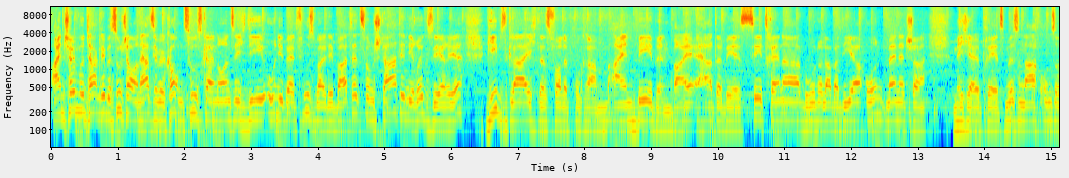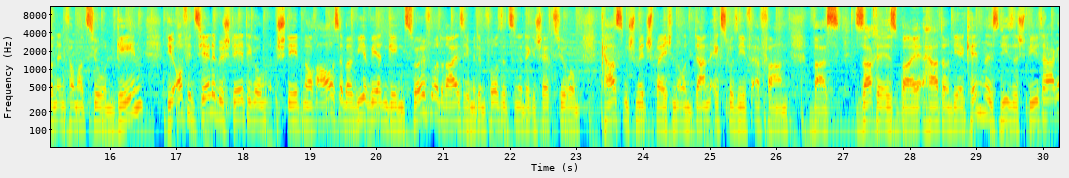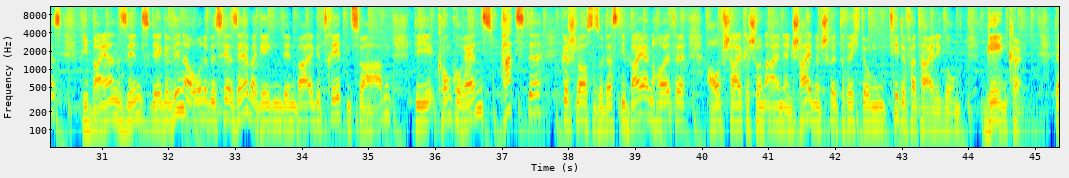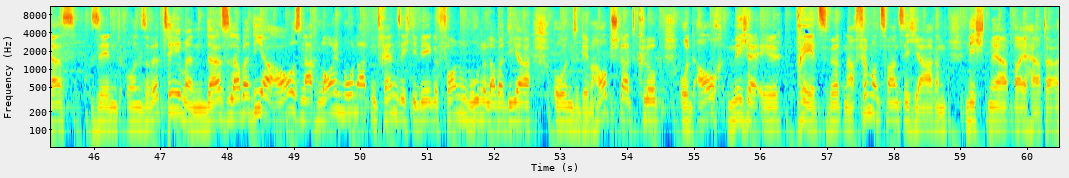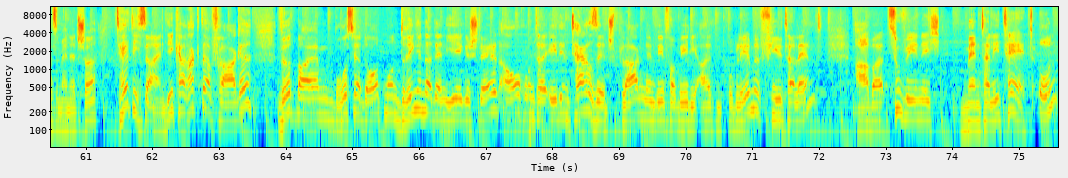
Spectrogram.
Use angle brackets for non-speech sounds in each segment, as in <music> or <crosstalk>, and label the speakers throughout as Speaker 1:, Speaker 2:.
Speaker 1: Einen schönen guten Tag, liebe Zuschauer, und herzlich willkommen zu Sky 90, die Unibet Fußballdebatte. Zum Start in die Rückserie gibt's gleich das volle Programm. Ein Beben bei Hertha BSC. Trainer Bruno Labbadia und Manager Michael Preetz müssen nach unseren Informationen gehen. Die offizielle Bestätigung steht noch aus, aber wir werden gegen 12.30 Uhr mit dem Vorsitzenden der Geschäftsführung Carsten Schmidt sprechen und dann exklusiv erfahren, was Sache ist bei Hertha. Und die Erkenntnis dieses Spiels Spieltages. Die Bayern sind der Gewinner, ohne bisher selber gegen den Ball getreten zu haben. Die Konkurrenz patzte geschlossen, sodass die Bayern heute auf Schalke schon einen entscheidenden Schritt Richtung Titelverteidigung gehen können. Das sind unsere Themen. Das Labadia aus. Nach neun Monaten trennen sich die Wege von Bruno Labadia und dem Hauptstadtclub. Und auch Michael Preetz wird nach 25 Jahren nicht mehr bei Hertha als Manager tätig sein. Die Charakterfrage wird beim Borussia Dortmund dringender denn je gestellt. Auch unter Edin Terzic plagen den BVB die alten Probleme. Viel Talent, aber zu wenig Mentalität und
